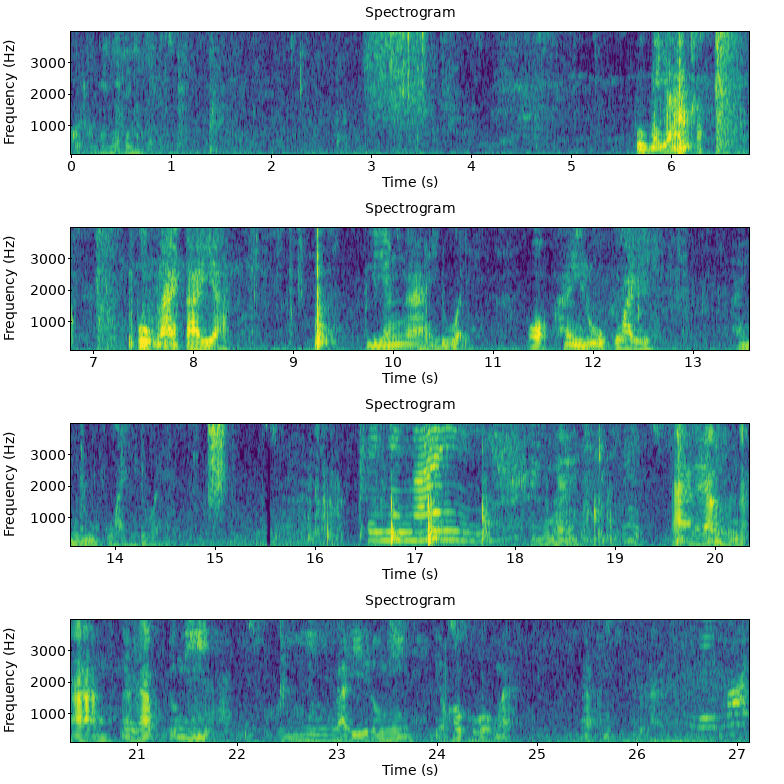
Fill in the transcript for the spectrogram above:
ขุดลงไปนิดนึงป ลูกไม่ยากครับ ปลูกง่ายตายยาก เลี้ยงง่ายด้วย ออกให้ลูกไว ให้ลูกไวด้วย เป็นยังไง เป็นยังไงตาแล้วหนึ่งกระถางนะครับ ตรงนี้มีไหลอยู่ตรงนี้ เดี๋ยวเขาผูกออกมาอะนี่คือไหลเลมอน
